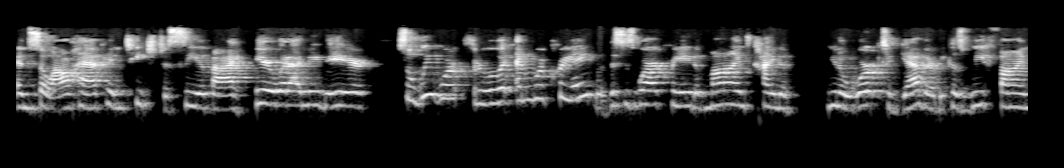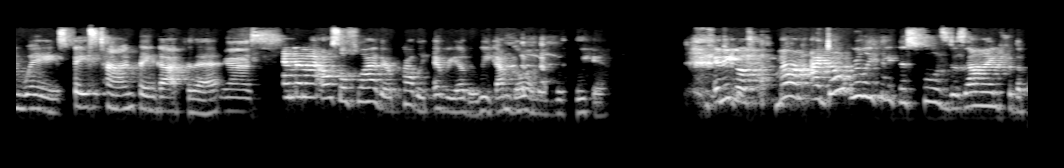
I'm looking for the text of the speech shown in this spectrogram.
And so I'll have him teach to see if I hear what I need to hear. So we work through it and we're creative. This is where our creative minds kind of, you know, work together because we find ways. FaceTime, thank God for that. Yes. And then I also fly there probably every other week. I'm going there this weekend. And he goes, Mom, I don't really think this school is designed for the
